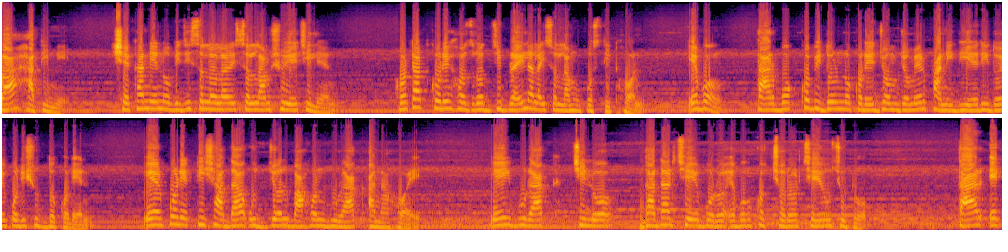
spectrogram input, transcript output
বা হাতিমে, সেখানে নবীজি সাল্লা সাল্লাম শুয়েছিলেন। হঠাৎ করে হজরত জিব্রাইল আলাইসাল্লাম উপস্থিত হন এবং তার বক্ষ বিদীর্ণ করে জমজমের পানি দিয়ে হৃদয় পরিশুদ্ধ করেন। এরপর একটি সাদা উজ্জ্বল বাহন বুরাক আনা হয়। এই বুরাক ছিল গাদার চেয়ে বড় এবং কচ্ছরের চেয়েও ছোট। তার এক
